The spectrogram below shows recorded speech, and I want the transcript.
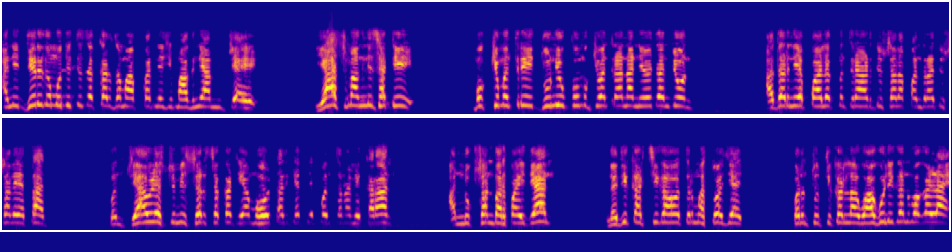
आणि दीर्घ मुदतीचं कर्ज माफ करण्याची मागणी आमची आहे. याच मागणीसाठी मुख्यमंत्री दोन्ही उपमुख्यमंत्र्यांना निवेदन देऊन आदरणीय पालकमंत्री आठ दिवसाला पंधरा दिवसाला येतात. पण ज्यावेळेस तुम्ही सरसकट या मोहोळ तालुक्यातले पंचनामे कराल आणि नुकसान भरपाई द्याल नदीकाठची गावं तर महत्वाची आहेत. परंतु तिकडला वाघोली गण वगळलाय.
